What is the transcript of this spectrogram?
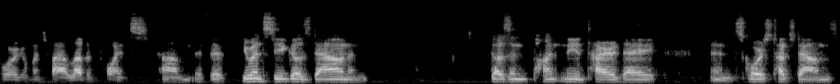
Oregon wins by 11 points. Um, if, if UNC goes down and doesn't punt the entire day and scores touchdowns,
